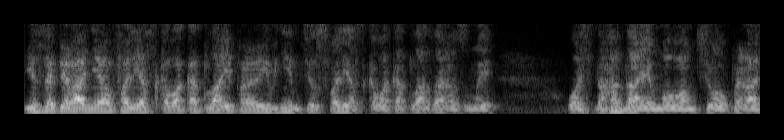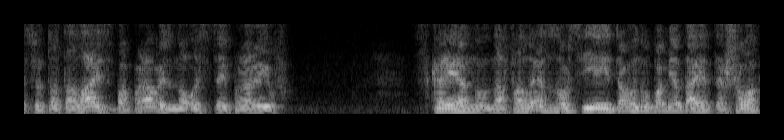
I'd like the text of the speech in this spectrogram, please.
із запирання Фалесського котла і прорив німців з Фалесського котла. Зараз ми ось нагадаємо вам цю операцію Тоталайз, бо правильно ось цей прорив з Каєну на Фалес до всієї дороги. Ну, пам'ятаєте, що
